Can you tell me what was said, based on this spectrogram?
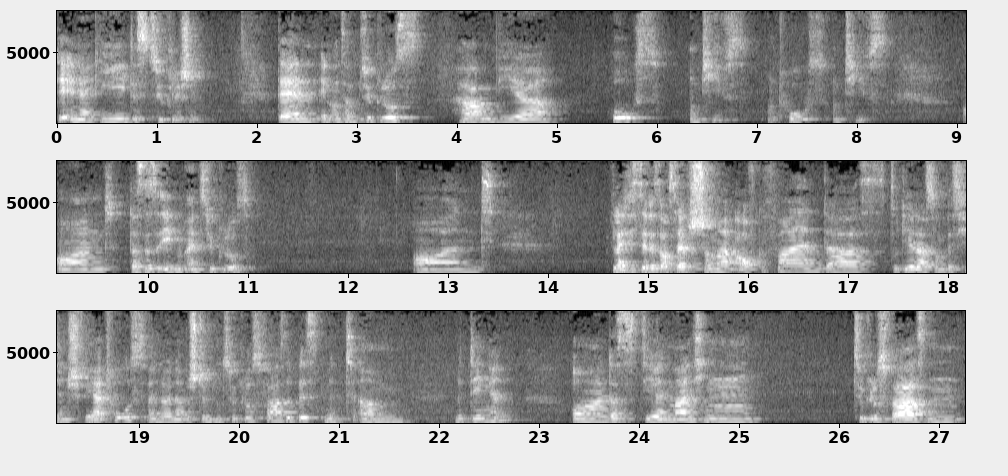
der Energie des Zyklischen. Denn in unserem Zyklus haben wir Hochs und Tiefs und Hochs und Tiefs. Und das ist eben ein Zyklus. Und vielleicht ist dir das auch selbst schon mal aufgefallen, dass du dir das so ein bisschen schwer tust, wenn du in einer bestimmten Zyklusphase bist mit, ähm, mit Dingen. Und dass es dir in manchen Zyklusphasen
